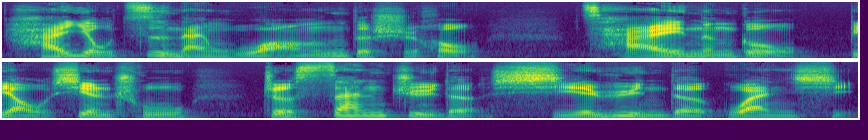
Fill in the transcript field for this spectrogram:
还有自难忘的时候，才能够表现出这三句的谐韵的关系。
